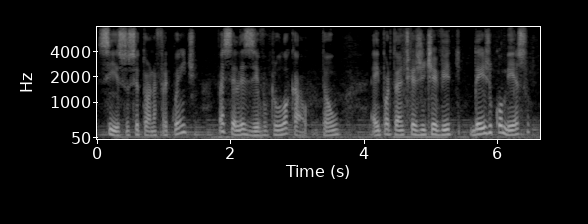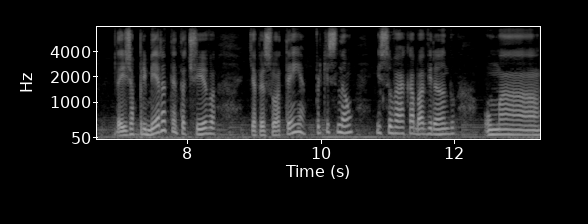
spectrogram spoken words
se isso se torna frequente, vai ser lesivo para o local. Então é importante que a gente evite desde o começo, desde a primeira tentativa que a pessoa tenha, porque senão isso vai acabar virando uma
